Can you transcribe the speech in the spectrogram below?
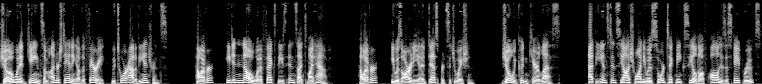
Zhou Wen had gained some understanding of the fairy who tore out of the entrance. However, he didn't know what effects these insights might have. However, he was already in a desperate situation. Zhou couldn't care less. At the instant Xia Xuanyue's sword technique sealed off all his escape routes,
